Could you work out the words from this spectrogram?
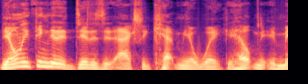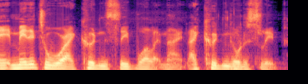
The only thing that it did is it actually kept me awake. It helped me. It made, made it to where I couldn't sleep well at night. I couldn't go to sleep,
